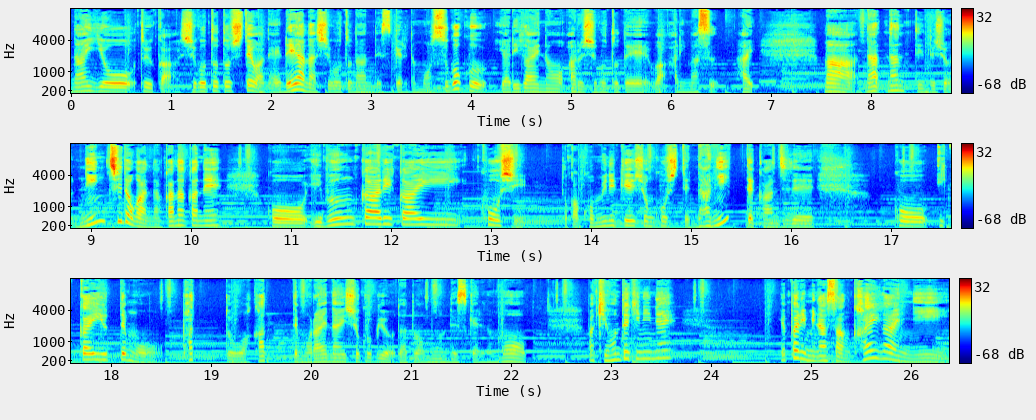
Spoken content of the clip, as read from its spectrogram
内容というか仕事としてはねレアな仕事なんですけれどもすごくやりがいのある仕事ではあります。はい、まあ何て言うんでしょう認知度がなかなかねこう異文化理解講師とかコミュニケーション講師って何？って感じでこう一回言ってもパッと分かってもらえない職業だとは思うんですけれども、まあ、基本的にねやっぱり皆さん海外に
